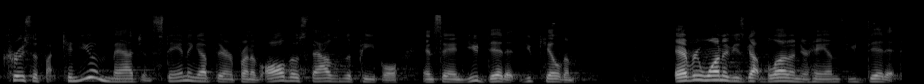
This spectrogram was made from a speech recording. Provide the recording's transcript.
crucified. Can you imagine standing up there in front of all those thousands of people and saying, You did it, you killed him? Every one of you's got blood on your hands, you did it.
